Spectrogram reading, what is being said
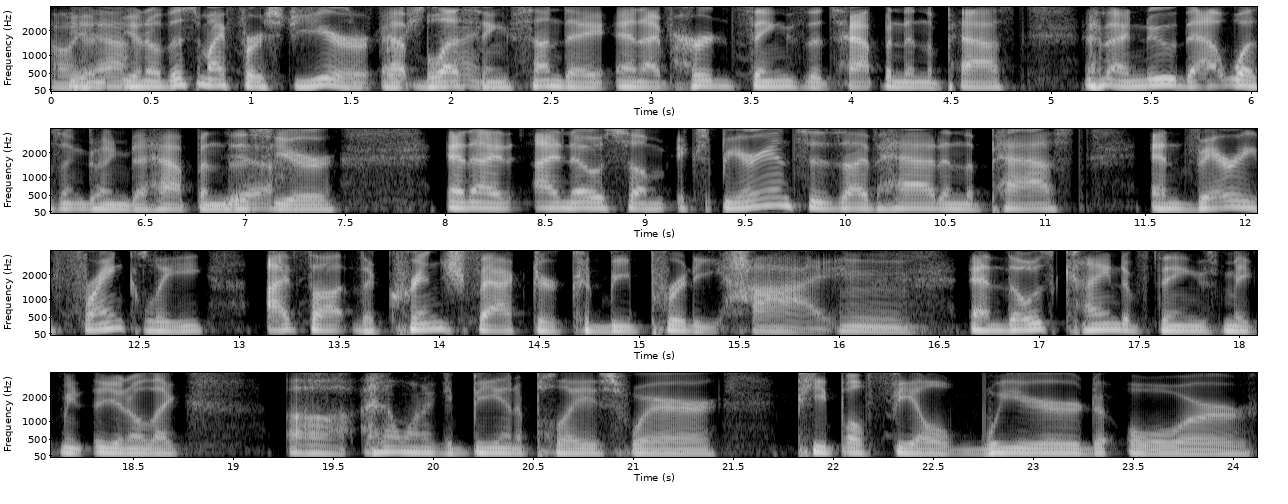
Oh, you, yeah. you know, this is my first year your at first Blessing Sunday, and I've heard things that's happened in the past, and I knew that wasn't going to happen this Yeah. year. And I I know some experiences I've had in the past, and very frankly, I thought the cringe factor could be pretty high, Hmm. and those kind of things make me, you know, like, oh, I don't want to be in a place where people feel weird or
